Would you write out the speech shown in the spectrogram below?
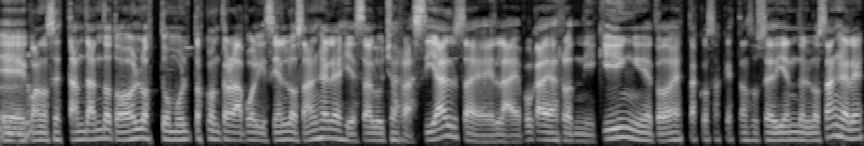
Eh, cuando se están dando todos los tumultos contra la policía en Los Ángeles y esa lucha racial, o sea, en la época de Rodney King y de todas estas cosas que están sucediendo en Los Ángeles.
